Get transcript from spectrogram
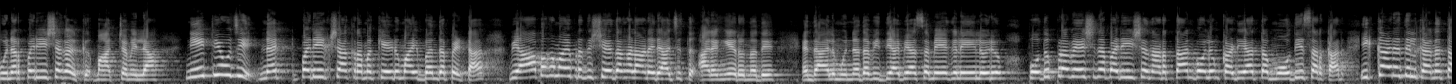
പുനർപരീക്ഷകൾക്ക് മാറ്റമില്ല. നീറ്റ് യു ജി നെറ്റ് പരീക്ഷാ ക്രമക്കേടുമായി ബന്ധപ്പെട്ട വ്യാപകമായ പ്രതിഷേധങ്ങളാണ് രാജ്യത്ത് അരങ്ങേറുന്നത്. എന്തായാലും ഉന്നത വിദ്യാഭ്യാസ മേഖലയിൽ ഒരു പൊതുപ്രവേശന പരീക്ഷ നടത്താൻ പോലും കഴിയാത്ത മോദി സർക്കാർ ഇക്കാര്യത്തിൽ കനത്ത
